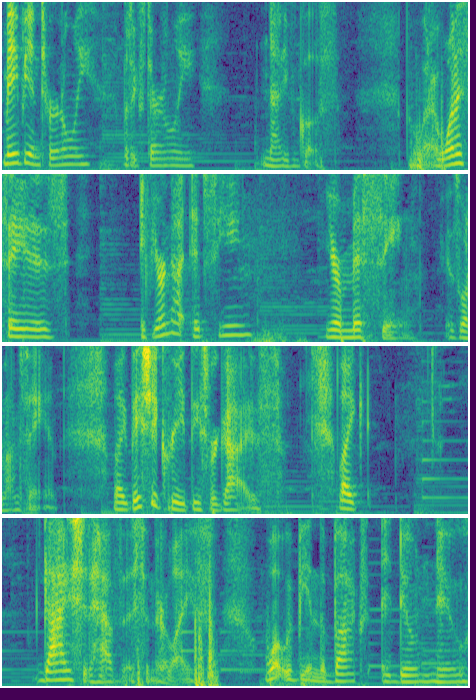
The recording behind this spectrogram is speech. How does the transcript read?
Maybe internally, but externally, not even close. But what I want to say is if you're not Ipsying, you're missing, is what I'm saying. Like, they should create these for guys. Like, guys should have this in their life. What would be in the box? I don't know.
